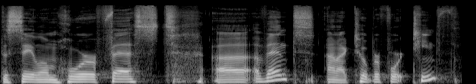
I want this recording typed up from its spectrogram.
the Salem Horror Fest uh, event on October 14th.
